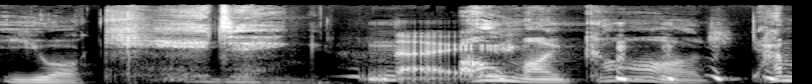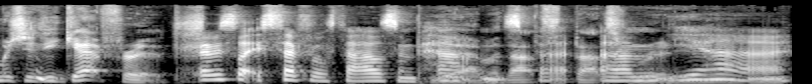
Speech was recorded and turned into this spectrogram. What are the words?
You are kidding. No. Oh my god! How much did he get for it? It was like several thousand pounds. Yeah, but that's- but, that's um, really yeah.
